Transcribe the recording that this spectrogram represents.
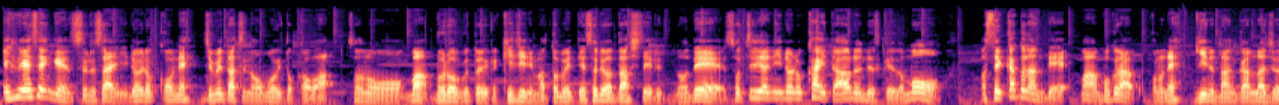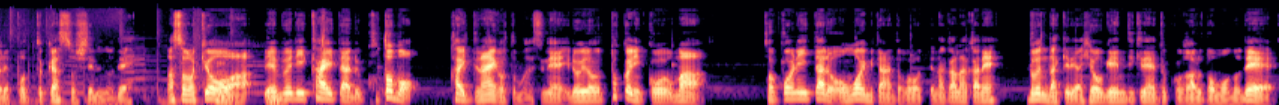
FA 宣言する際にいろいろこうね、自分たちの思いとかは、その、まあ、ブログというか記事にまとめてそれを出しているので、そちらにいろいろ書いてあるんですけれども、まあ、せっかくなんで、まあ、僕らこのね、銀の弾丸ラジオでポッドキャストしてるので、まあ、その今日はウうんェブに書いてあることも、書いてないこともですね、いろいろ特にこう、まあ、そこに至る思いみたいなところってなかなかね、文だけでは表現できないところがあると思うので、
